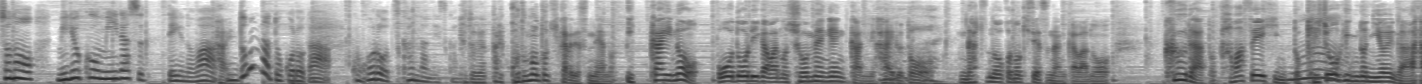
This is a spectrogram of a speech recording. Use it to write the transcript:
その魅力を見出すっていうのは、はい。どんなところが心を掴んだんですかね？けどやっぱり子供の時からですねあの1階の大通り側の正面玄関に入ると、はい夏のこの季節なんかはあのクーラーと革製品と化粧品の匂いが、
